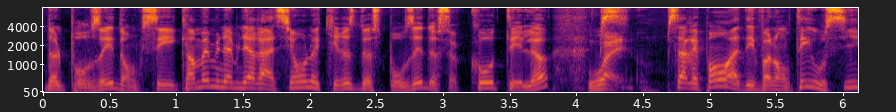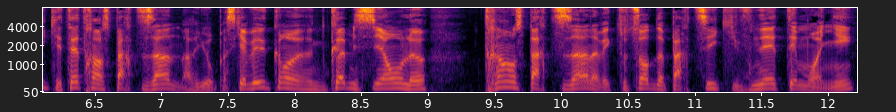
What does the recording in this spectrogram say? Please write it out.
de le poser. Donc, c'est quand même une amélioration là, qui risque de se poser de ce côté-là. Ouais. Puis, ça répond à des volontés aussi qui étaient transpartisanes, Mario, parce qu'il y avait eu une commission là, transpartisane avec toutes sortes de partis qui venaient témoigner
